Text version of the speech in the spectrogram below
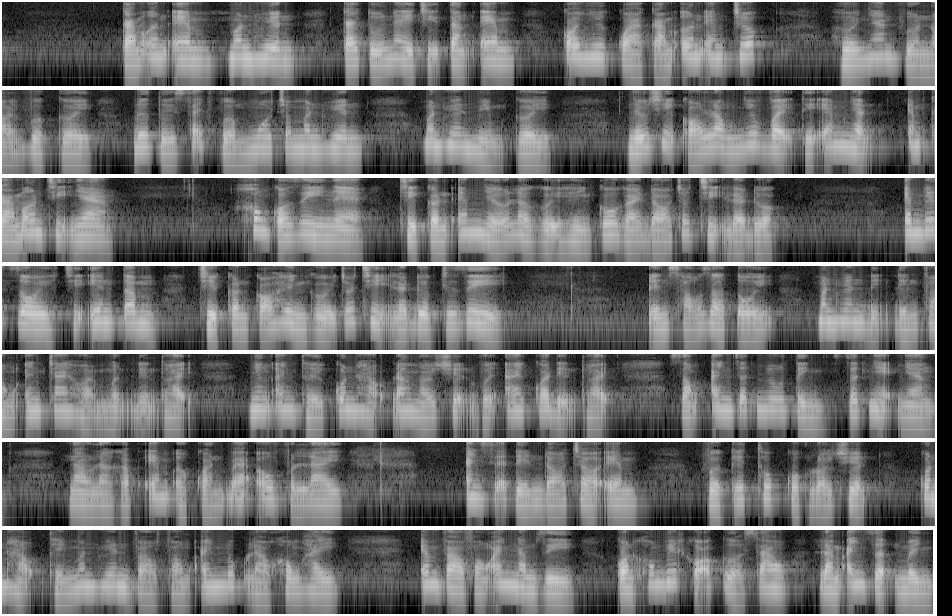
Cảm ơn em, Mân Huyên, cái túi này chị tặng em, coi như quà cảm ơn em trước. Hứa nhan vừa nói vừa cười, đưa túi sách vừa mua cho Mân Huyên. Mân Huyên mỉm cười. Nếu chị có lòng như vậy thì em nhận, em cảm ơn chị nha. Không có gì nè, chỉ cần em nhớ là gửi hình cô gái đó cho chị là được. Em biết rồi, chị yên tâm, chỉ cần có hình gửi cho chị là được chứ gì. Đến 6 giờ tối, Mân Huyên định đến phòng anh trai hỏi mượn điện thoại, nhưng anh thấy quân hạo đang nói chuyện với ai qua điện thoại. Giọng anh rất nhu tình, rất nhẹ nhàng. Nào là gặp em ở quán ba Overlight. Anh sẽ đến đó chờ em. Vừa kết thúc cuộc nói chuyện, quân hạo thấy Mân Huyên vào phòng anh lúc nào không hay. Em vào phòng anh làm gì, còn không biết gõ cửa sao, làm anh giận mình.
